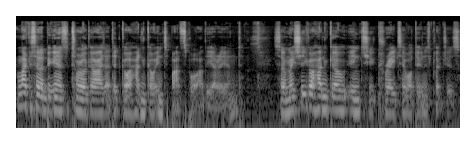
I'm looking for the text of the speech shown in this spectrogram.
And like I said at the beginning of the tutorial guys, I did go ahead and go into bad sport at the very end. So make sure you go ahead and go into creator while doing these glitches.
